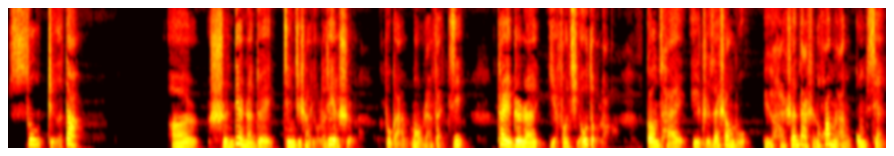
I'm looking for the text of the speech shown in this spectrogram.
苏哲大，而神殿战队经济上有了劣势，不敢贸然反击。太乙真人也放弃游走了，刚才一直在上路。与寒山大神的花木兰贡献，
